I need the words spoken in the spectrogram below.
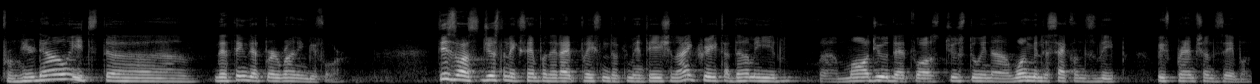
from here down, it's the, the thing that we're running before. This was just an example that I placed in documentation. I create a dummy uh, module that was just doing a one millisecond sleep with preemption disabled.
